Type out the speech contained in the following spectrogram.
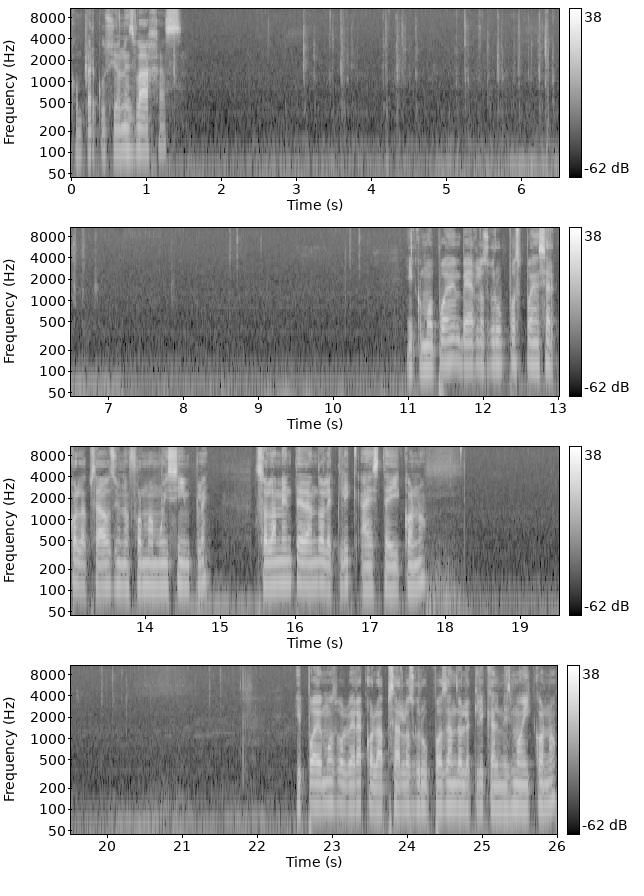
con percusiones bajas y como pueden ver los grupos pueden ser colapsados de una forma muy simple solamente dándole clic a este icono. Y podemos volver a colapsar los grupos dándole clic al mismo icono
